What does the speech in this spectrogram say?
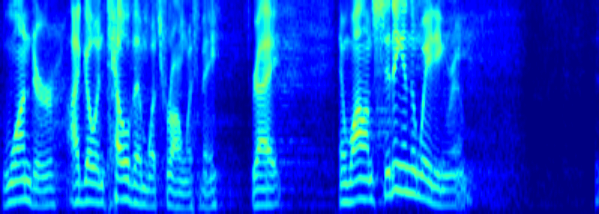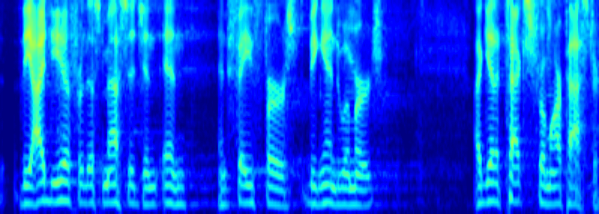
wonder, I go and tell them what's wrong with me, right? And while I'm sitting in the waiting room, the idea for this message, and, and and faith first began to emerge. I get a text from our pastor.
